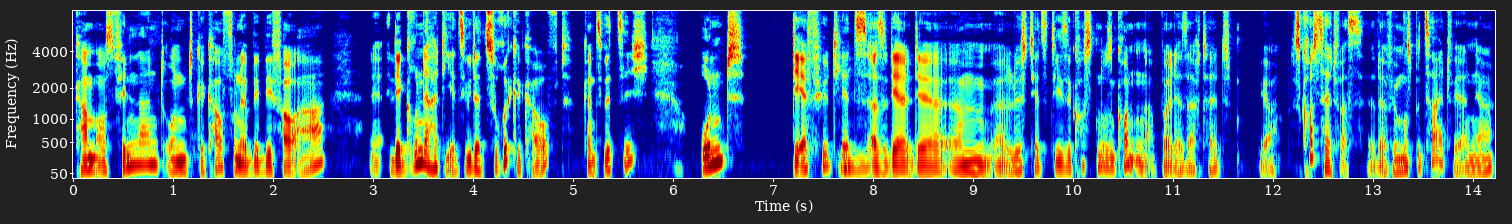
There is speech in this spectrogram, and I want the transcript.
kamen aus Finnland und gekauft von der BBVA. Äh, der Gründer hat die jetzt wieder zurückgekauft, ganz witzig. Und der führt jetzt, mhm. also der, der ähm, äh, löst jetzt diese kostenlosen Konten ab, weil der sagt halt, ja, das kostet halt was, dafür muss bezahlt werden, ja.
